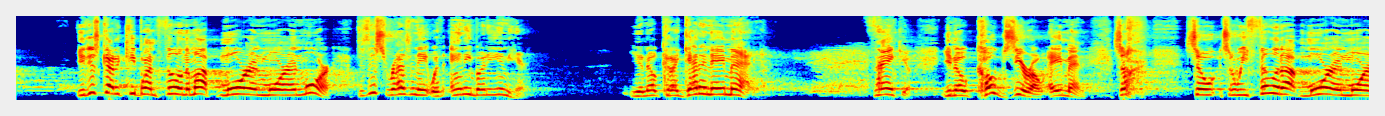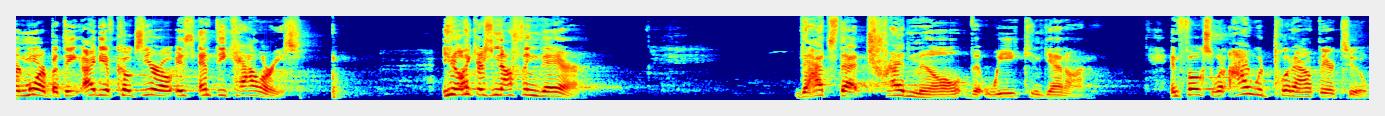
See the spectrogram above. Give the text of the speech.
You just got to keep on filling them up more and more and more. Does this resonate with anybody in here? You know, can I get an amen? amen? Thank you. You know, Coke Zero, amen. So, so, so we fill it up more and more and more, but the idea of Coke Zero is empty calories. You know, like there's nothing there. That's that treadmill that we can get on. And folks, what I would put out there too,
